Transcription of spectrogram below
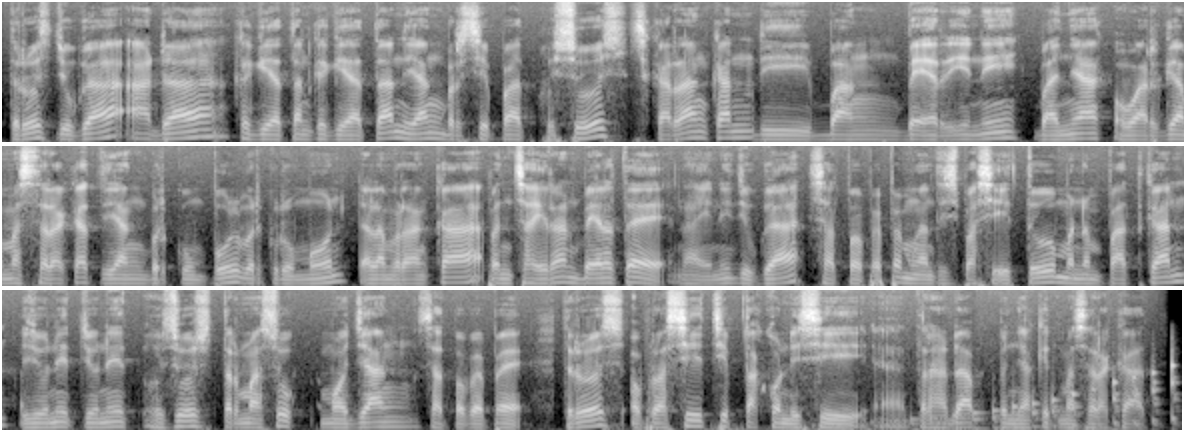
Terus juga ada kegiatan-kegiatan yang bersifat khusus. Sekarang kan di Bank BRI ini banyak warga masyarakat yang berkumpul berkerumun dalam rangka pencairan BLT. Nah, ini juga Satpol PP mengantisipasi itu menempatkan unit-unit khusus termasuk Mojang Satpol PP. Terus operasi cipta kondisi ya, terhadap penyakit masyarakat.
